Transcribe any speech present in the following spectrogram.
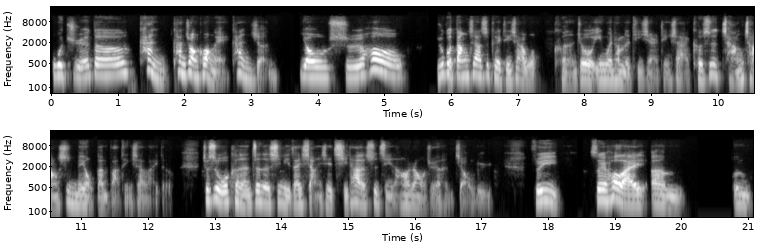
我觉得看看状况，哎，看人。有时候如果当下是可以停下来，我可能就因为他们的提醒而停下来。可是常常是没有办法停下来的，就是我可能真的心里在想一些其他的事情，然后让我觉得很焦虑。所以，所以后来，嗯嗯，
